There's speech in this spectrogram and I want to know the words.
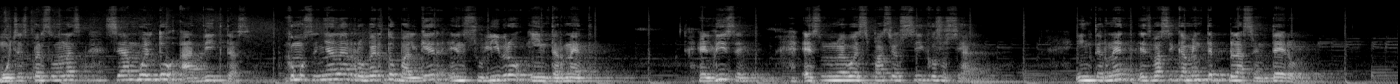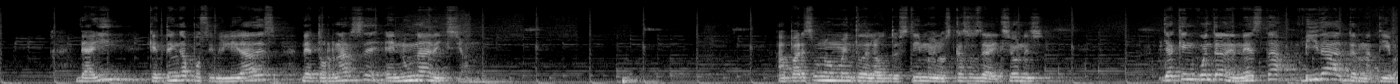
Muchas personas se han vuelto adictas, como señala Roberto Valguer en su libro Internet. Él dice, es un nuevo espacio psicosocial. Internet es básicamente placentero. De ahí que tenga posibilidades de tornarse en una adicción. Aparece un aumento de la autoestima en los casos de adicciones, ya que encuentran en esta vida alternativa,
